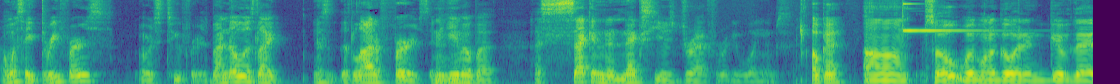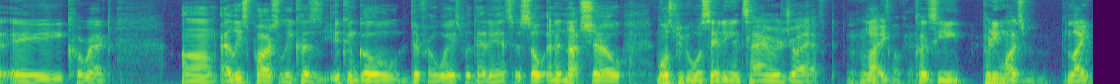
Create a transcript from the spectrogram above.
I want to say three firsts or it's two firsts, but I know it's like it's, it's a lot of firsts, and he gave Mm-hmm. up a, a second in the next year's draft for Ricky Williams. Okay. Um. So we're gonna go ahead and give that a correct. Um, at least partially, because you can go different ways with that answer. So, in a nutshell, most people will say the entire draft, like, okay. because he pretty much like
